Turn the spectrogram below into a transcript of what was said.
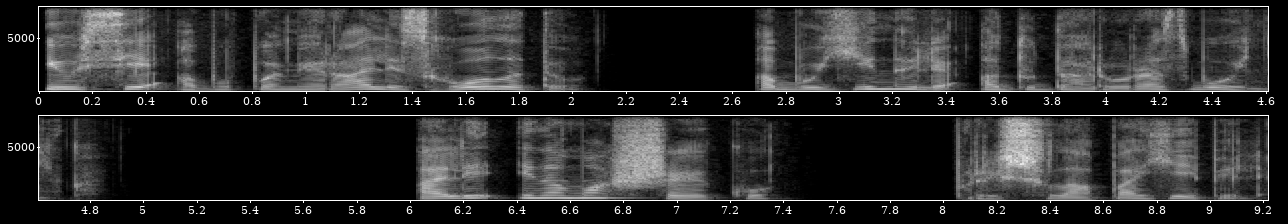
і ўсе або паміралі з голаду, або гінулі ад удару разбойніка. Але і на машэку прыйшла пагібель.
